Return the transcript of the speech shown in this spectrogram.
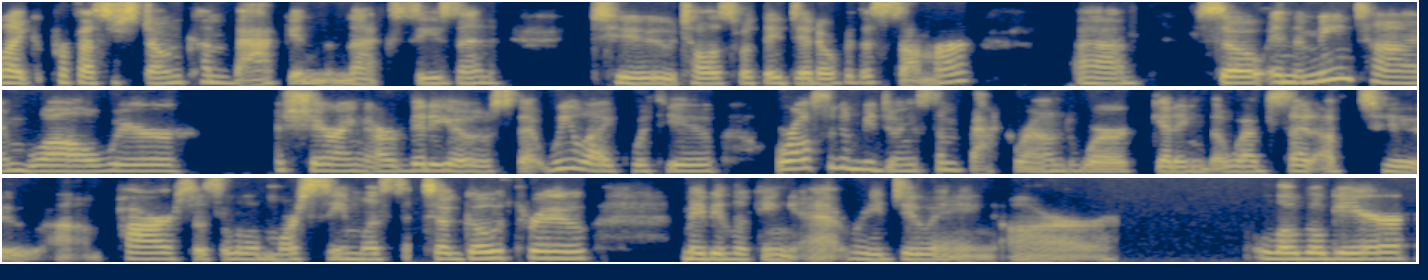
like Professor Stone come back in the next season to tell us what they did over the summer. Um, so in the meantime, while we're sharing our videos that we like with you, we're also going to be doing some background work, getting the website up to um, par so it's a little more seamless to go through, maybe looking at redoing our logo gear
